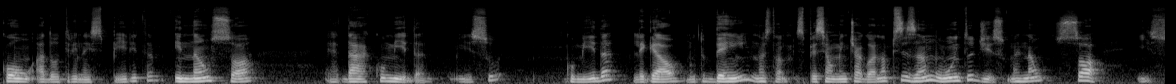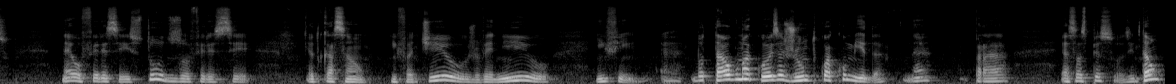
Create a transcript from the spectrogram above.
com a doutrina espírita e não só é, dar comida. Isso comida, legal, muito bem, nós estamos, especialmente agora, nós precisamos muito disso, mas não só isso. Né? Oferecer estudos, oferecer educação infantil, juvenil, enfim, é, botar alguma coisa junto com a comida né? para essas pessoas. Então,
